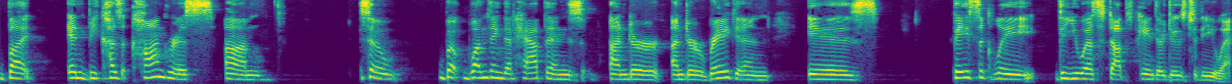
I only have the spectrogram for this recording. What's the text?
but and because congress um, so but one thing that happens under under Reagan is basically the US stops paying their dues to the UN.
